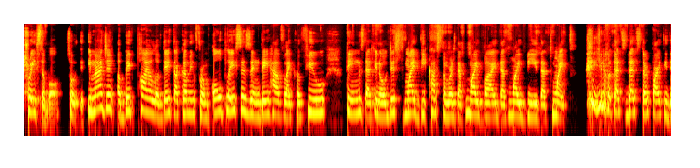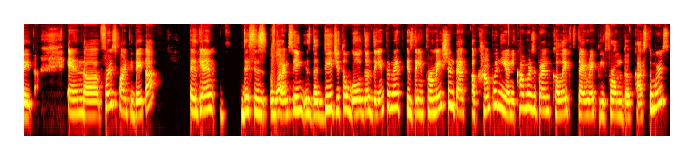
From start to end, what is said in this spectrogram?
traceable. So imagine a big pile of data coming from all places and they have like a few things that, you know, this might be customers that might buy, that might be, that might, you know, that's, that's third party data. And uh, first party data, again, this is what I'm saying is the digital gold of the internet is the information that a company, an e-commerce brand collects directly from the customers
